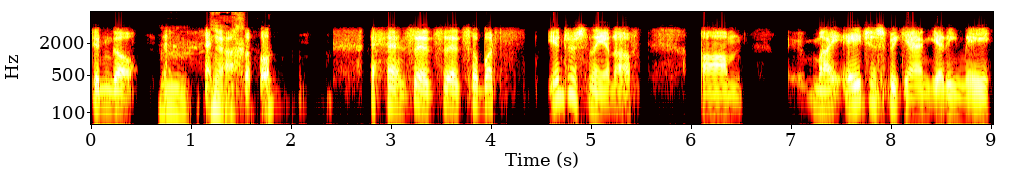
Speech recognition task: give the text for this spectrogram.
didn't go. Mm, yeah. so, and so, and so- and so, but interestingly enough, um, my agents began getting me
